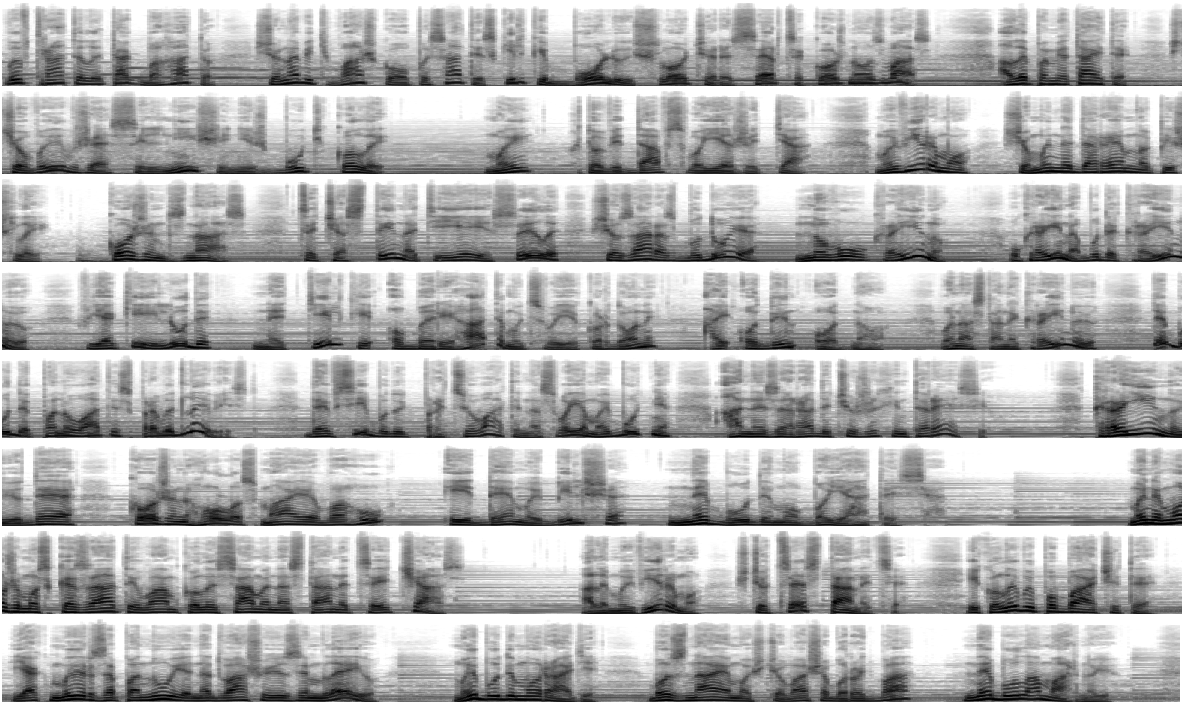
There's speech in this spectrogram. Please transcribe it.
Ви втратили так багато, що навіть важко описати, скільки болю йшло через серце кожного з вас. Але пам'ятайте, що ви вже сильніші, ніж будь-коли. Ми, хто віддав своє життя, ми віримо, що ми недаремно пішли. Кожен з нас це частина тієї сили, що зараз будує нову Україну. Україна буде країною, в якій люди не тільки оберігатимуть свої кордони, а й один одного. Вона стане країною, де буде панувати справедливість, де всі будуть працювати на своє майбутнє, а не заради чужих інтересів. Країною, де кожен голос має вагу і де ми більше не будемо боятися. Ми не можемо сказати вам, коли саме настане цей час, але ми віримо, що це станеться. І коли ви побачите, як мир запанує над вашою землею, ми будемо раді, бо знаємо, що ваша боротьба не була марною.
